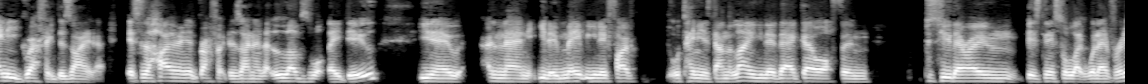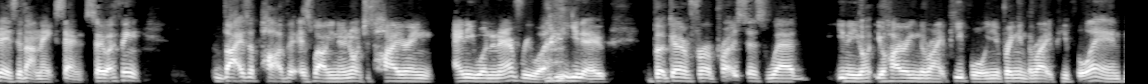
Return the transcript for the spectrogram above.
any graphic designer. It's the hiring a graphic designer that loves what they do, you know, and then, you know, maybe, you know, five or 10 years down the line, you know, they go off and pursue their own business or like whatever it is, if that makes sense. So I think that is a part of it as well, you know, not just hiring anyone and everyone, you know, but going through a process where you know, you're, you're hiring the right people and you're bringing the right people in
